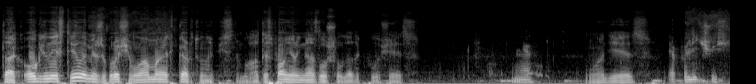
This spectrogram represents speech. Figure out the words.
Так, огненные стрелы, между прочим, ломают карту, написано было. А ты спаунер не назлушал, да, так получается? Нет. Молодец. Я полечусь.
